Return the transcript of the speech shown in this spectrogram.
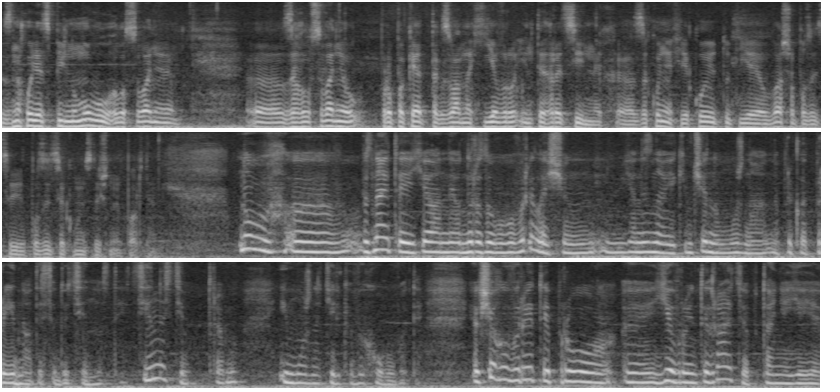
знаходять спільну мову у голосуванні е, за голосування про пакет так званих євроінтеграційних е, законів, якою тут є ваша позиція і позиція комуністичної партії. Ну, е, ви знаєте, я неодноразово говорила, що я не знаю, яким чином можна, наприклад, приєднатися до цінностей. Цінності треба і можна тільки виховувати. Якщо говорити про е, євроінтеграцію, питання є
